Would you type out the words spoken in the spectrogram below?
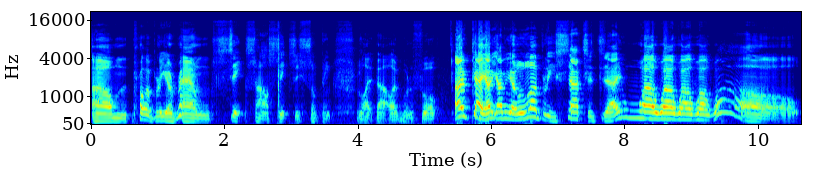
Um, probably around 6, half 6 is something like that, I would have thought. Okay, having a lovely Saturday? Well, well, well, well, well.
